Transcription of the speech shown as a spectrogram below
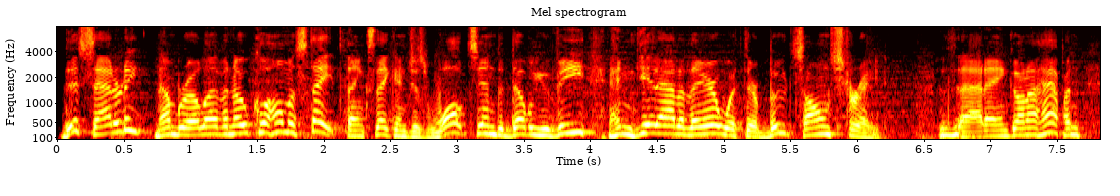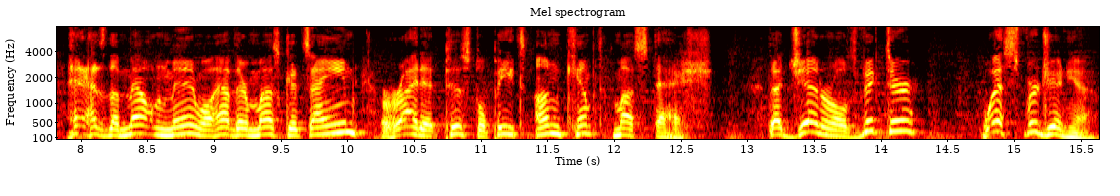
This Saturday, number 11 Oklahoma State thinks they can just waltz into WV and get out of there with their boots on straight. That ain't gonna happen, as the Mountain Men will have their muskets aimed right at Pistol Pete's unkempt mustache. The Generals victor, West Virginia.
